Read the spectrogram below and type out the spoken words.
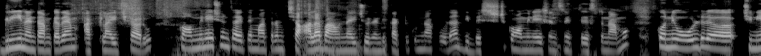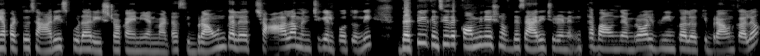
గ్రీన్ అంటాం కదా అట్లా ఇచ్చారు. కాంబినేషన్స్ అయితే మాత్రం చాలా బాగున్నాయి చూడండి. కట్టుకున్నా కూడా ది బెస్ట్ కాంబినేషన్స్ని తెస్తున్నాము. కొన్ని ఓల్డ్ uh, చినియా పట్టు శారీస్ కూడా రీస్టాక్ అయినాయి అనమాట అసలు బ్రౌన్ కలర్ చాలా మంచిగా వెళ్ళిపోతుంది. That you can see the combination of the sari చూడండి ఎంత బాగుంది. ఎమరాల్ గ్రీన్ కలర్కి brown colour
